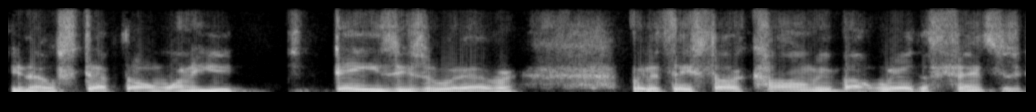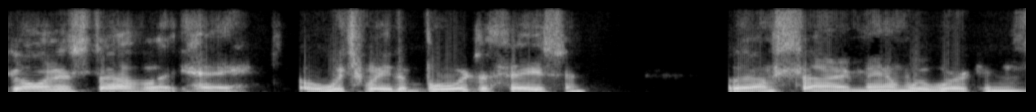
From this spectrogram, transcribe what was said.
you know, stepped on one of you daisies or whatever. But if they start calling me about where the fence is going and stuff, like, hey, or which way the boards are facing, well, I'm sorry, man. We're working.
